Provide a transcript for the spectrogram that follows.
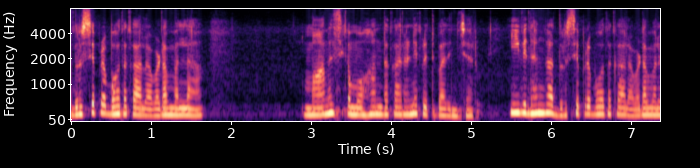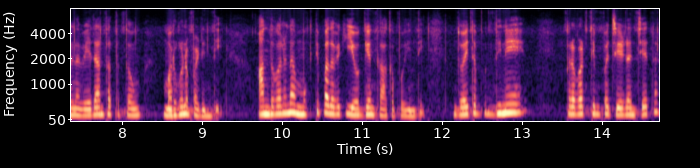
దృశ్య ప్రబోధకాలు అవ్వడం వల్ల మానసిక మోహాంధకారాన్ని ప్రతిపాదించారు. ఈ విధంగా దృశ్య ప్రబోధకాలు అవడం వలన వేదాంత తత్వం మరుగున పడింది. అందువలన ముక్తి పదవికి యోగ్యం కాకపోయింది. ద్వైత బుద్ధినే ప్రవర్తింపచేయడం చేత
